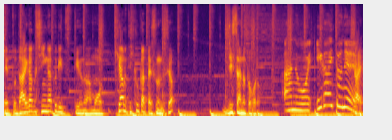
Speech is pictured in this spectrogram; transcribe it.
えっと、大学進学率っていうのはもう極めて低かったりするんですよ。実際のところ。あの意外とね、はい、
